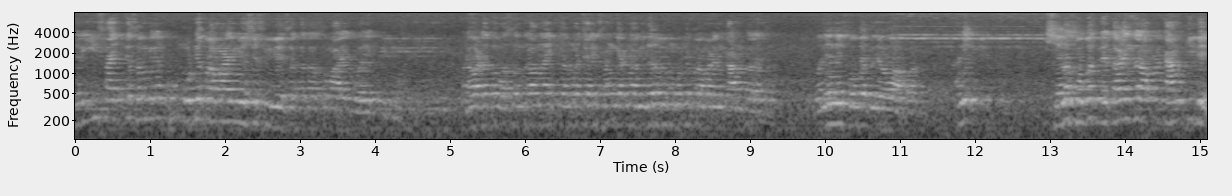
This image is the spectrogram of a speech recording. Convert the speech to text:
तरी ही साहित्य संमेलन खूप मोठ्या प्रमाणे यशस्वी होऊ शकत असं मला एक वैयक्तिक मला वाटतं वसंतराव नाईक कर्मचारी संघटना विदर्भ मोठ्या प्रमाणात काम करायचं. वनेने सोबत लिहावं आपण. आणि शेला सोबत नेताळी जर आपण काम केले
